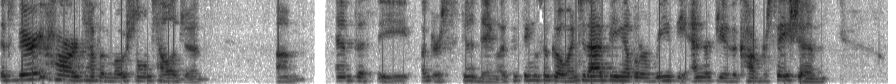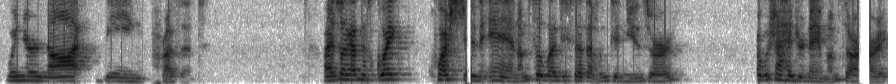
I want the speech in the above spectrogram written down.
It's very hard to have emotional intelligence um, empathy, understanding, like the things that go into that, being able to read the energy of the conversation when you're not being present. All right, so I got this great question in. I'm so glad you said that, LinkedIn user. I wish I had your name. I'm sorry.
